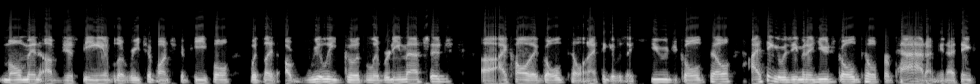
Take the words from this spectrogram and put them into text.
moment of just being able to reach a bunch of people with like a really good liberty message, uh, I call it a gold pill. And I think it was a huge gold pill. I think it was even a huge gold pill for Pat. I mean, I think,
